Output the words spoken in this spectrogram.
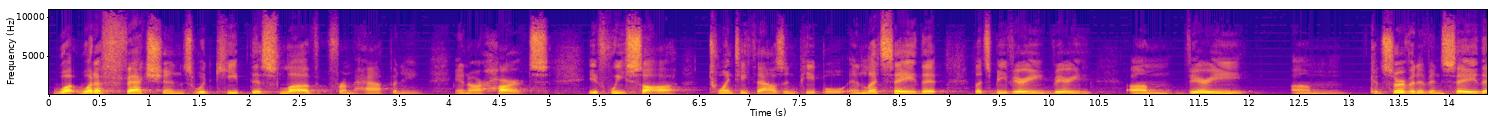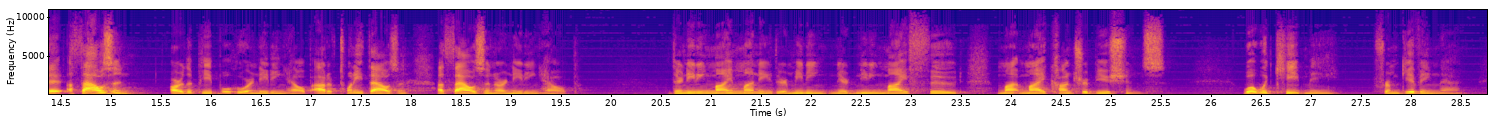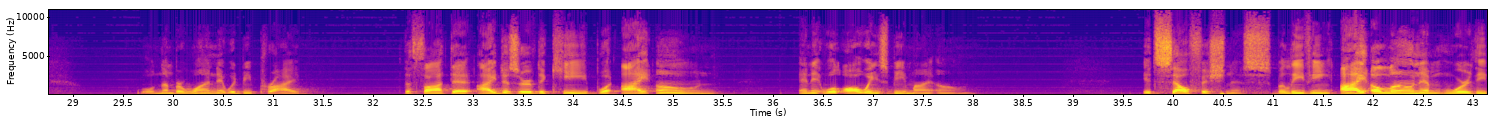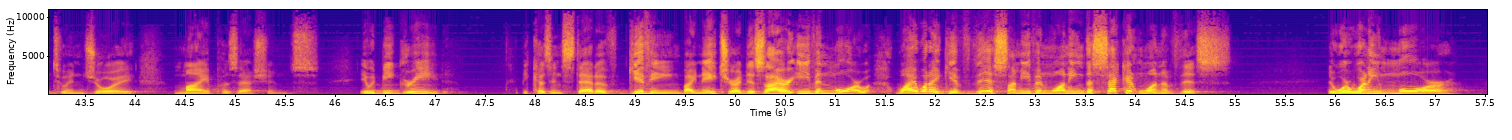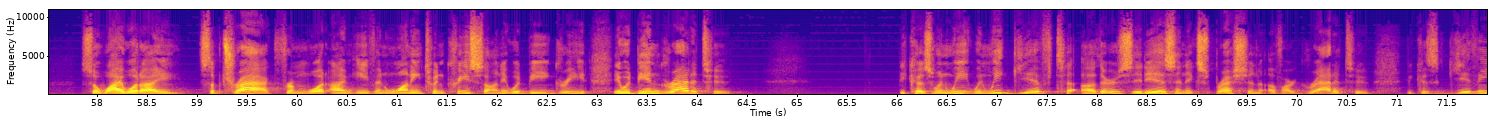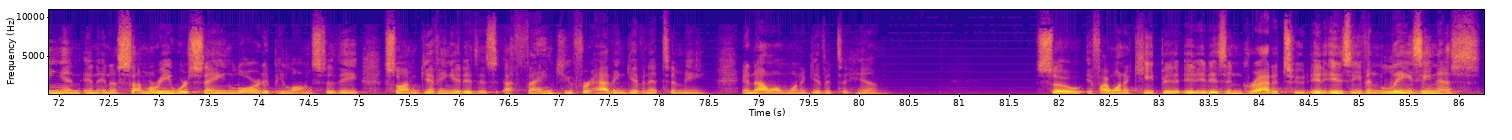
What, what affections would keep this love from happening in our hearts if we saw 20,000 people, and let's say that, let's be very, very, um, very um, conservative and say that a 1,000 are the people who are needing help. Out of 20,000, 1,000 are needing help. They're needing my money, they're needing, they're needing my food, my, my contributions. What would keep me from giving that? Well, number one, it would be pride. The thought that I deserve to keep what I own and it will always be my own. It's selfishness, believing I alone am worthy to enjoy my possessions. It would be greed, because instead of giving by nature, I desire even more. Why would I give this? I'm even wanting the second one of this. That we're wanting more, so why would I subtract from what I'm even wanting to increase on? It would be greed, it would be ingratitude. Because when we, when we give to others, it is an expression of our gratitude. Because giving, in, in, in, a summary, we're saying, Lord, it belongs to thee, so I'm giving it. It is a thank you for having given it to me. And now I want to give it to him. So if I want to keep it, it, it is in gratitude. It is even laziness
